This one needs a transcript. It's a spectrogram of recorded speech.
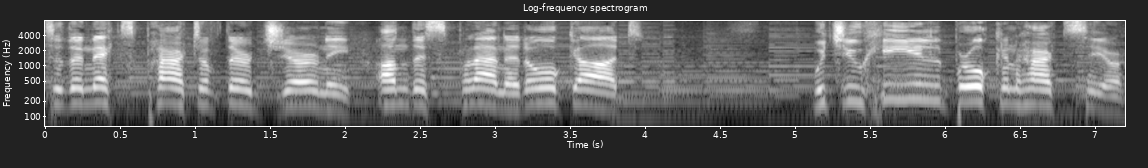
to the next part of their journey on this planet. Oh God, would you heal broken hearts here?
